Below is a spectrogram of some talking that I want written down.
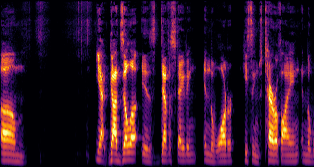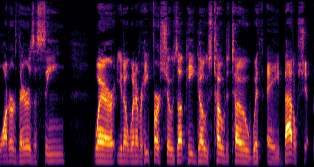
um yeah, Godzilla is devastating in the water. He seems terrifying in the water. There is a scene where, you know, whenever he first shows up, he goes toe to toe with a battleship.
